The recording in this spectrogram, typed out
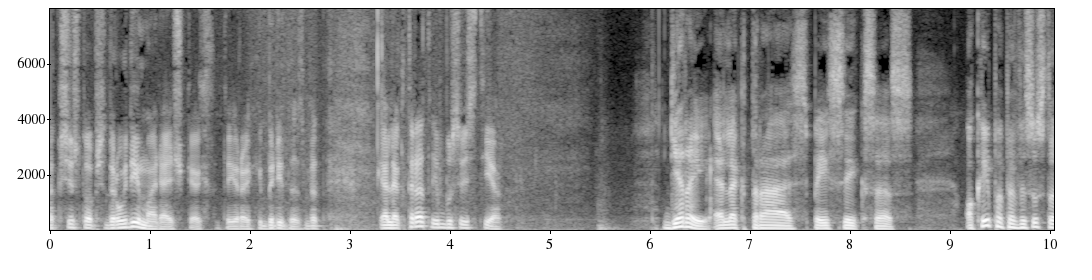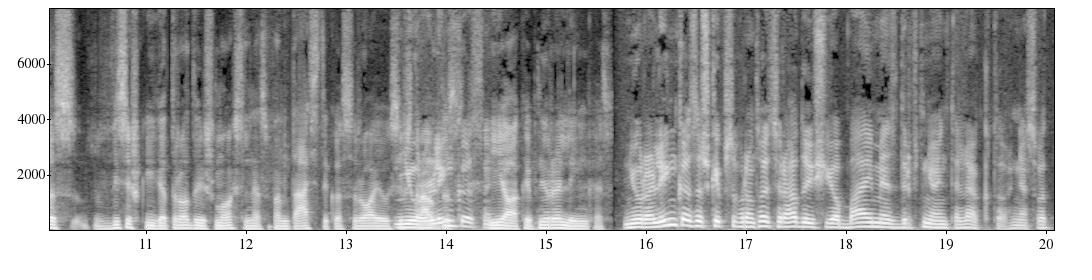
taksistų apsidraudimą reiškia, tai yra hybridas, bet elektra tai bus vis tiek. Gerai, elektra, SpaceX'as. O kaip apie visus tos visiškai atrodo iš mokslinės fantastikos rojaus? Neuralinkas? Jo, kaip Neuralinkas. Neuralinkas, aš kaip suprantu, atsirado iš jo baimės dirbtinio intelekto, nes vat,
